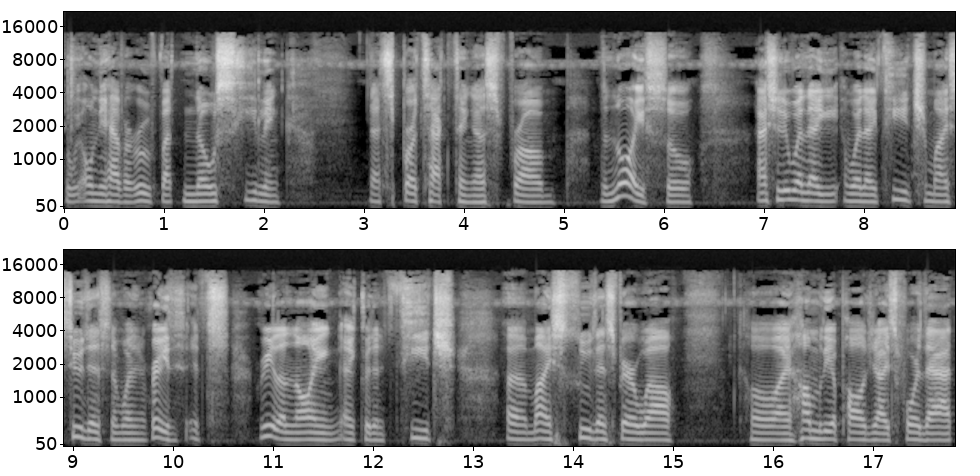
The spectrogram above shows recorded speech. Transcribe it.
we only have a roof, but no ceiling that's protecting us from the noise. So, actually, when I when I teach my students and when it rains, it's real annoying. I couldn't teach uh, my students very well. So I humbly apologize for that.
